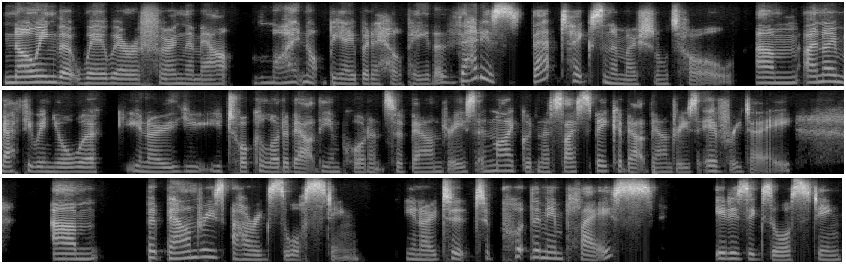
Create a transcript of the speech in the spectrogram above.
knowing that where we're referring them out might not be able to help either that is that takes an emotional toll um, i know matthew in your work you know you you talk a lot about the importance of boundaries and my goodness i speak about boundaries every day um, but boundaries are exhausting you know to to put them in place it is exhausting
